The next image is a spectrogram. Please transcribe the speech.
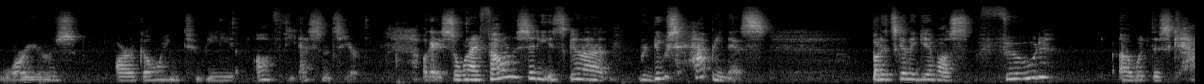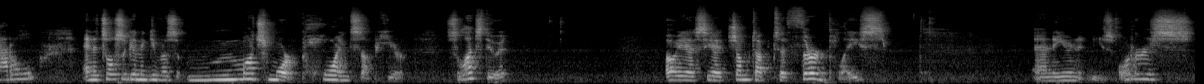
warriors are going to be of the essence here. Okay, so when I found the city, it's gonna reduce happiness, but it's gonna give us food, uh, with this cattle, and it's also to give us much more points up here. So let's do it. Oh yeah, see I jumped up to third place, and the unit needs orders.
